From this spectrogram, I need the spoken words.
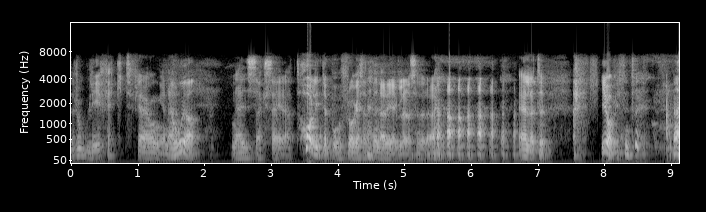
rolig effekt flera gånger när, ja. när Isak säger att håll inte på och ifrågasätt mina regler och så vidare. Eller typ, jag vet inte.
